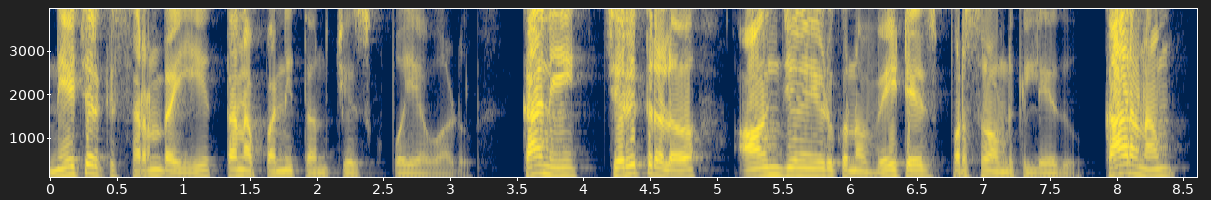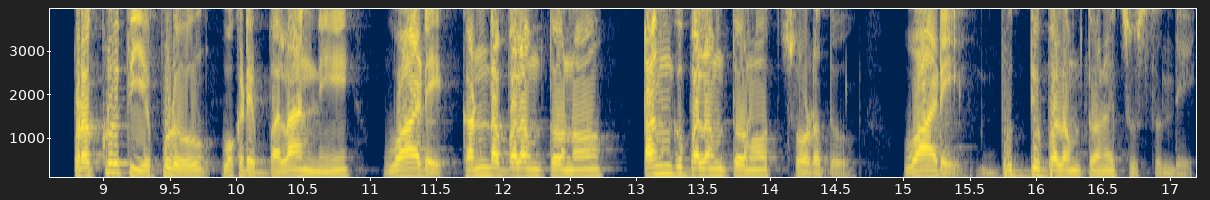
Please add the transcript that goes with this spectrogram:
నేచర్కి సరెండర్ అయ్యి తన పని తను చేసుకుపోయేవాడు. కానీ చరిత్రలో ఆంజనేయుడుకున్న వెయిటేజ్ పరశురాముడికి లేదు. కారణం ప్రకృతి ఎప్పుడూ ఒకటి బలాన్ని వాడి కండ బలంతోనో టంగ్ బలంతోనో చూడదు. వాడి బుద్ధి బలంతోనే చూస్తుంది.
